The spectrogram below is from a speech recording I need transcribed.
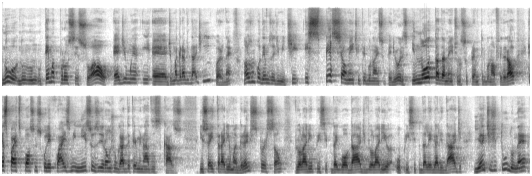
no, no, no, tema processual é de, uma, é de uma gravidade ímpar. Né? Nós não podemos admitir, especialmente em tribunais superiores e notadamente no Supremo Tribunal Federal, que as partes possam escolher quais ministros irão julgar determinados casos. Isso aí traria uma grande distorção, violaria o princípio da igualdade, violaria o princípio da legalidade e, antes de tudo, né?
